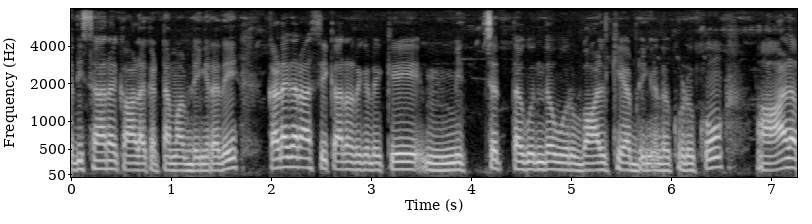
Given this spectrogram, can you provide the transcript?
அதிசார காலகட்டம் அப்படிங்கிறது கடகராசிக்காரர்களுக்கு மிச்ச தகுந்த ஒரு வாழ்க்கை அப்படிங்கிறத கொடுக்கும். ஆளை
